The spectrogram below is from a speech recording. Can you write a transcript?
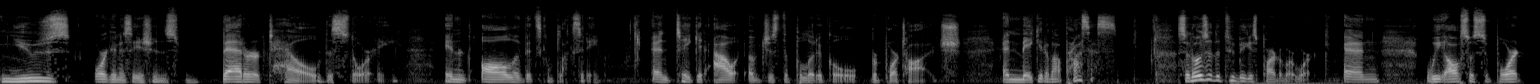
news organizations better tell the story in all of its complexity and take it out of just the political reportage and make it about process. So those are the two biggest part of our work. And we also support,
